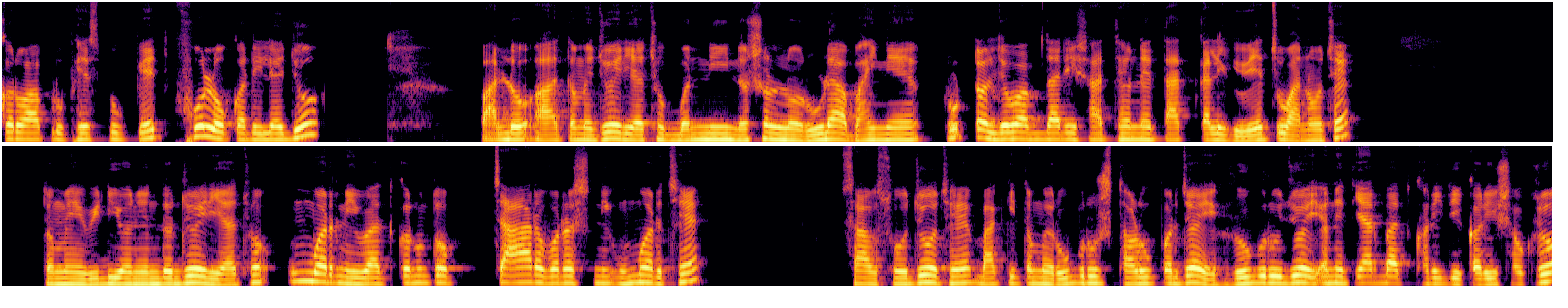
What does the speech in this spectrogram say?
કરો, આપણું ફેસબુક પેજ ફોલો કરી લેજો. પાડો, આ તમે જોઈ રહ્યા છો બન્ની નસલનો રૂડાભાઈને ટોટલ જવાબદારી સાથે અને તાત્કાલિક વેચવાનો છે. તમે વિડીયોની અંદર જોઈ રહ્યા છો. ઉંમરની વાત કરું તો ચાર વર્ષની ઉંમર છે. સાવ સોજો છે, બાકી તમે રૂબરૂ સ્થળ ઉપર જઈ, રૂબરૂ જોઈ અને ત્યારબાદ ખરીદી કરી શકશો.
